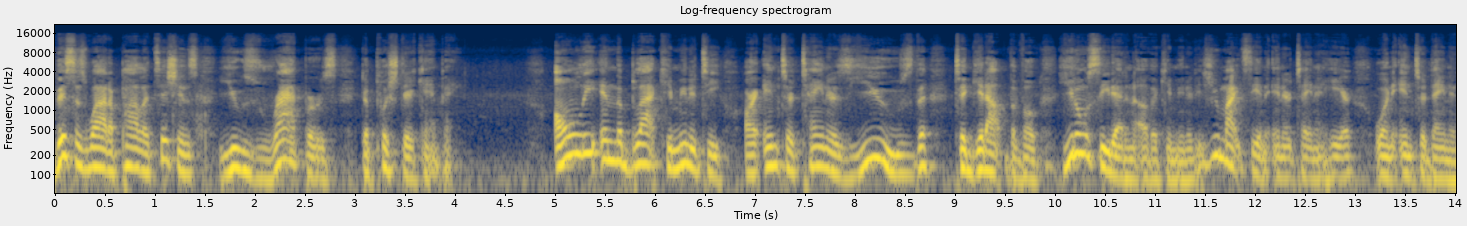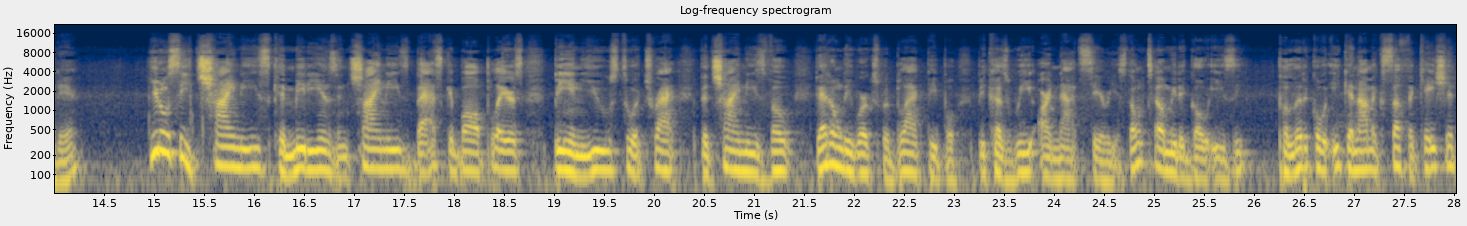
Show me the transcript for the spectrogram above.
This is why the politicians use rappers to push their campaign. Only in the black community are entertainers used to get out the vote. You don't see that in other communities. You might see an entertainer here or an entertainer there. You don't see Chinese comedians and Chinese basketball players being used to attract the Chinese vote. That only works with black people because we are not serious. Don't tell me to go easy. Political economic suffocation,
